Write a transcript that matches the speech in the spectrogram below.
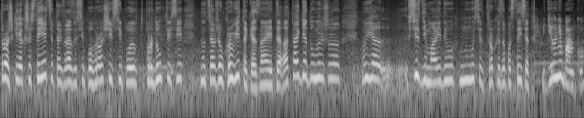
трошки, як щось стається, так зразу всі по гроші, всі по продукти, всі, ну це вже в крові таке, знаєте. А так я думаю, що ну я всі знімаю, ну, мусять трохи запастися. Відділення банку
